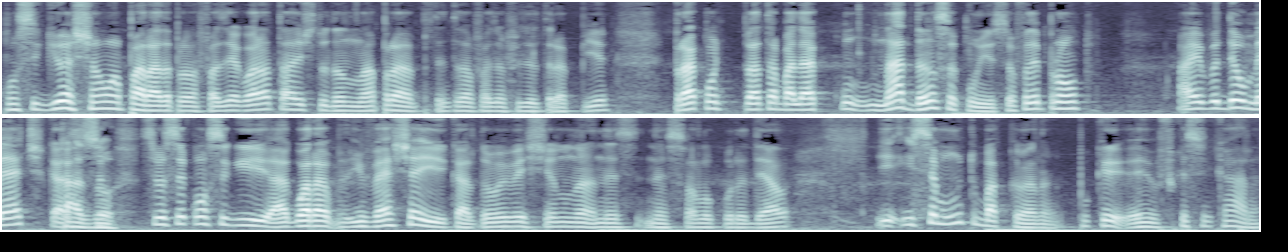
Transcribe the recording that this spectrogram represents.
conseguiu achar uma parada pra ela fazer. Agora ela tá estudando lá pra tentar fazer uma fisioterapia, pra trabalhar com, na dança com isso. Eu falei, pronto. Aí deu match, cara. Casou. Se, se você conseguir, agora investe aí, cara. Estamos investindo na- nesse- nessa loucura dela. E isso é muito bacana, porque eu fico assim, cara.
